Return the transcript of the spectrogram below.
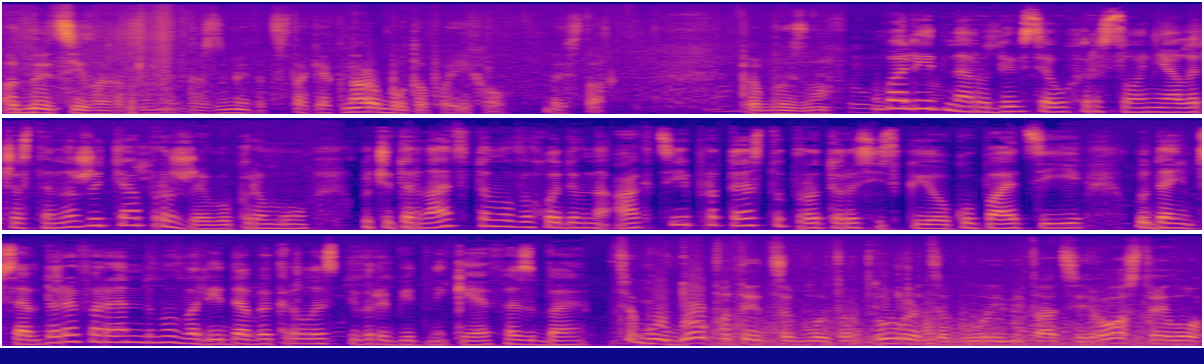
одне ціле, розумієте? Це так, як на роботу поїхав, десь так, приблизно. Валід народився у Херсоні, але частину життя прожив у Криму. У 14-му виходив на акції протесту проти російської окупації. У день псевдореферендуму Валіда викрали співробітники ФСБ. Це були допити, це були тортури, це були імітації розстрілу,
